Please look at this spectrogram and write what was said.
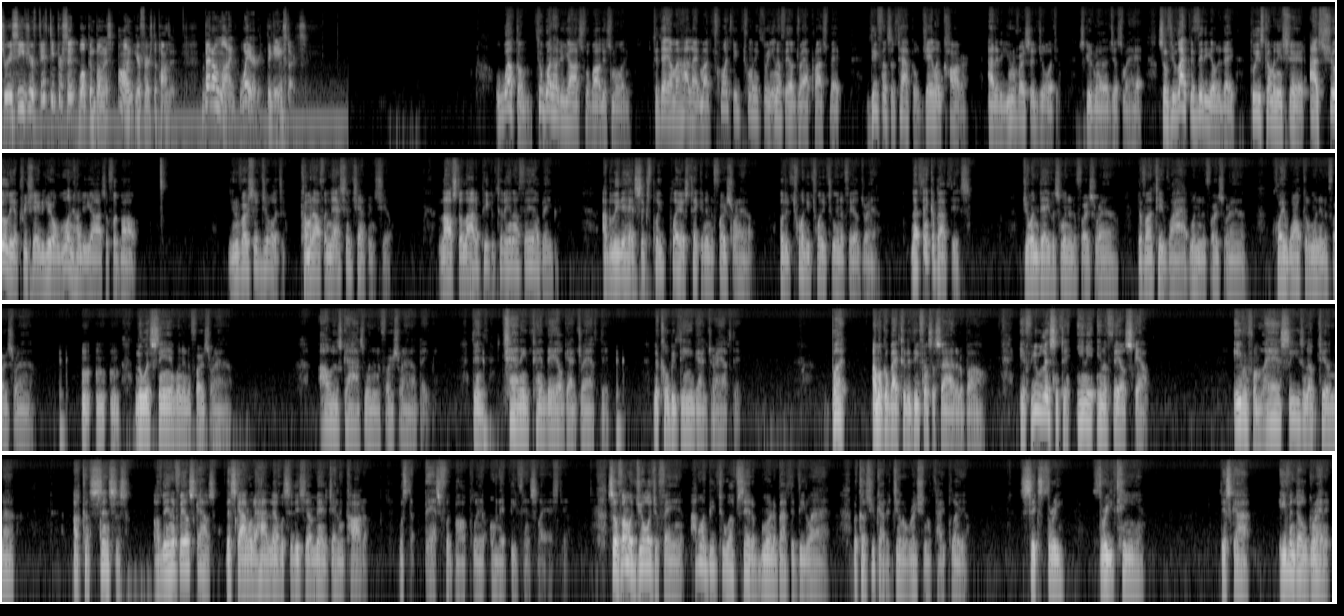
to receive your 50% welcome bonus on your first deposit. Bet online, where the game starts. Welcome to 100 Yards Football this morning. Today, I'm going to highlight my 2023 NFL draft prospect, defensive tackle Jalen Carter out of the University of Georgia. Excuse me, I adjust my hat. So if you like the video today, please come in and share it. I surely appreciate it here on 100 Yards of Football. University of Georgia, coming off a national championship. Lost a lot of people to the NFL, baby. I believe they had six players taken in the first round of the 2022 NFL draft. Now think about this. Jordan Davis went in the first round, Devonte Wyatt went in the first round, Quay Walker went in the first round, Mm-mm-mm. Lewis Cine winning the first round all those guys went in the first round, baby. Then Channing Tindall got drafted. Nakobe Dean got drafted. But I'm gonna go back to the defensive side of the ball. If you listen to any NFL scout, even from last season up till now, a consensus of the NFL scouts that scout on the high level to this young man, Jalen Carter, was the best football player on that defense last year. So if I'm a Georgia fan, I wouldn't be too upset about the D line because you got a generational type player. 6'3, 310. This guy, even though granted,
